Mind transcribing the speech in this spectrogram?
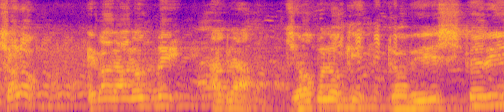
চলো এবার আনন্দে আমরা যমলোকে প্রবেশ করি।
